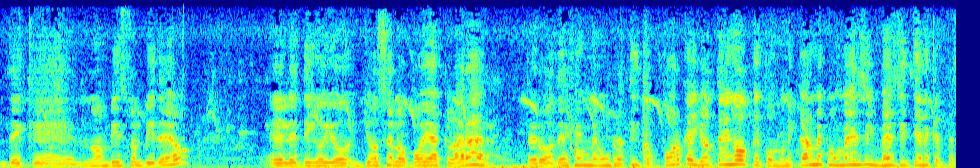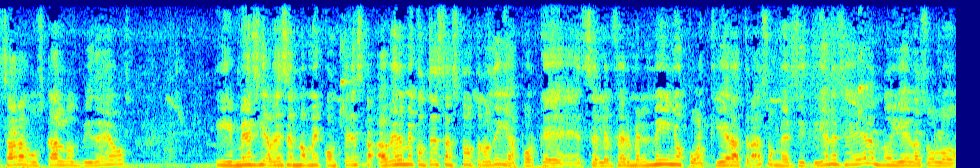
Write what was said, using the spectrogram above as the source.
de que no han visto el video, eh, les digo yo, yo se los voy a aclarar, pero déjenme un ratito, porque yo tengo que comunicarme con Mercy, Mercy tiene que empezar a buscar los videos y Mercy a veces no me contesta, a veces me contesta hasta otro día porque se le enferma el niño, cualquier atraso Mercy tiene, si ella no llega solo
